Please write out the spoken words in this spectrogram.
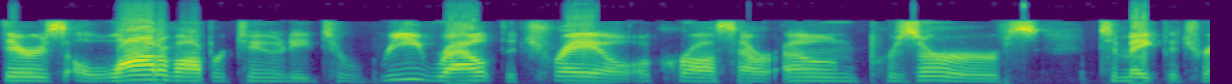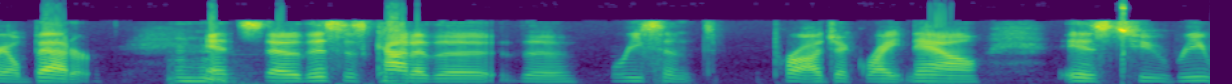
there's a lot of opportunity to reroute the trail across our own preserves to make the trail better. Mm-hmm. And so this is kind of the the recent project right now is to re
